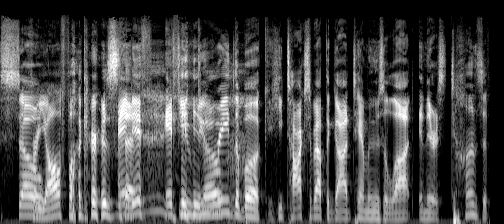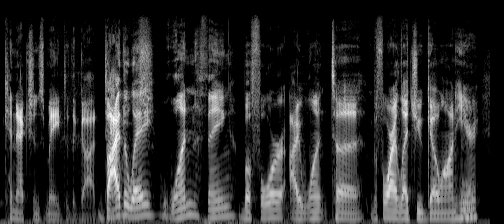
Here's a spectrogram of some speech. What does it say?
So for y'all fuckers. that- And if if you, do know? read the book, he talks about the god Tammuz a lot, and there's tons of connections made to the god. By the way, one thing before I want to before I let you go on here, Mm-hmm.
